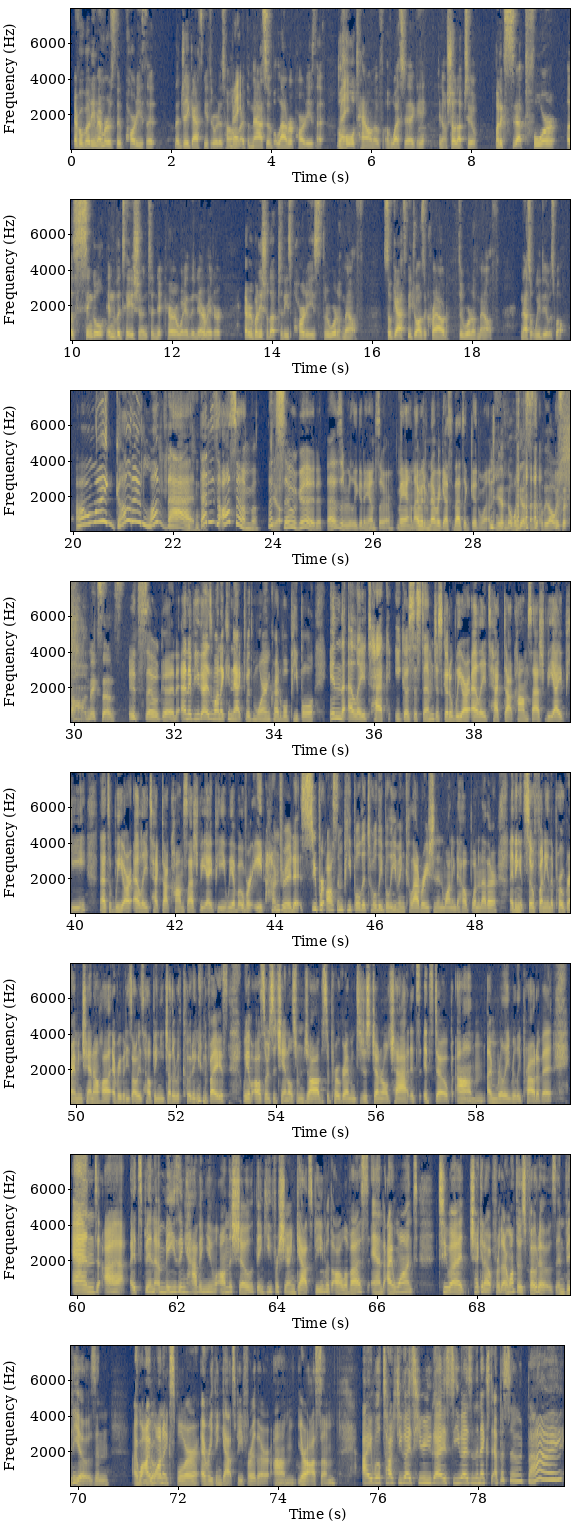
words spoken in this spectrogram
everybody remembers the parties that, that Jay Gatsby threw at his home, Right. right? The massive, elaborate parties that the Right. whole town of, of West Egg, you know, showed up to. But except for a single invitation to Nick Carraway, the narrator, everybody showed up to these parties through word of mouth. So Gatsby draws a crowd through word of mouth, and that's what we do as well. Oh my god, I love that. that is awesome. That's Yeah. so good. That is a really good answer. Man, I would have never guessed. That's a good one. Yeah, no one guesses it, but they always say, "Oh, it makes sense." It's so good. And if you guys want to connect with more incredible people in the LA Tech ecosystem, just go to wearelatech.com slash VIP. That's wearelatech.com slash VIP. We have over 800 super awesome people that totally believe in collaboration and wanting to help one another. I think it's so funny in the programming channel how everybody's always helping each other with coding advice. We have all sorts of channels from jobs to programming to just general chat. It's it's dope. Um, I'm really really proud of it, and uh, it's been amazing having you on the show. Thank you for sharing Gatsby with all of us, and I want to uh, check it out further. I want those photos and videos, and I, You I want to explore everything Gatsby further. Um, you're awesome. I will talk to you guys, hear you guys, see you guys in the next episode. Bye.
